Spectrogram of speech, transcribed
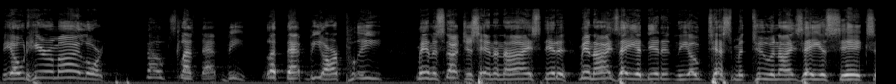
Behold, here am I, Lord. Folks, let that be. Let that be our plea. Man, it's not just Ananias did it. Man, Isaiah did it in the Old Testament too. In Isaiah 6,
